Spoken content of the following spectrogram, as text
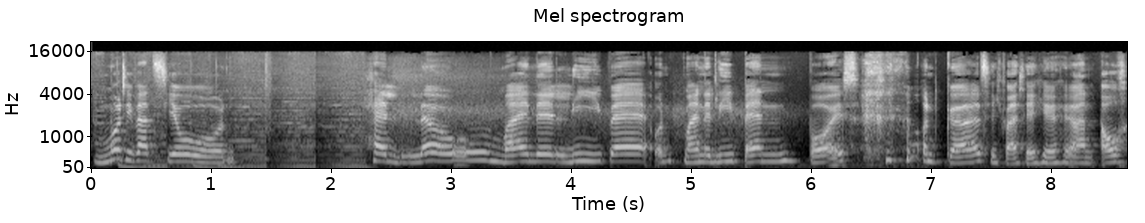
Motivation. Hello, meine Liebe und meine lieben Boys und Girls. Ich weiß ja, hier hören auch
